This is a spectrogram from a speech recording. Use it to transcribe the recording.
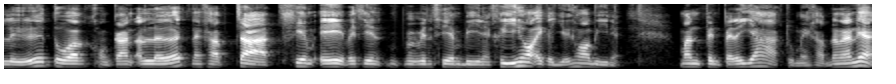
หรือตัวของการ alert นะครับ จาก CMA ไปเป็น CMB เนี่ย คือยี่ห้อ A กับยี่ห้อ B เนี่ย มันเป็นไปได้ยากถูกไหมครับ ดังนั้นเนี่ย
